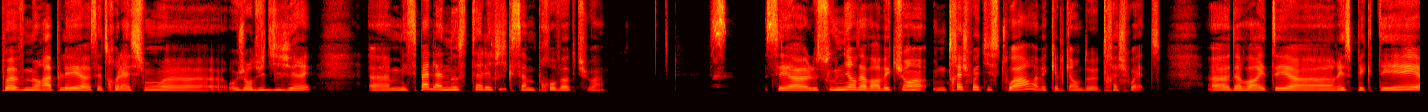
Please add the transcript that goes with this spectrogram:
peuvent me rappeler cette relation aujourd'hui digérée. mais c'est pas de la nostalgie que ça me provoque, tu vois. C'est le souvenir d'avoir vécu une très chouette histoire avec quelqu'un de très chouette, d'avoir été respecté,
